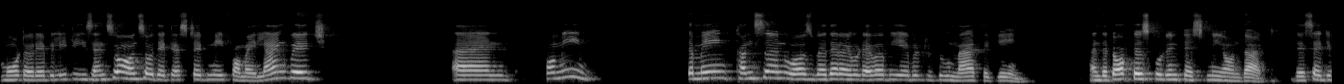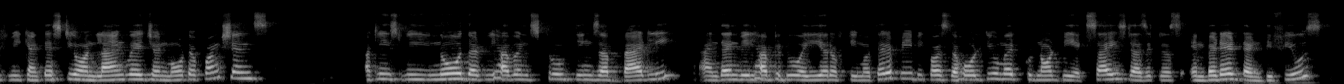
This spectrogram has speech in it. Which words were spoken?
motor abilities and so on. So they tested me for my language. And for me, the main concern was whether I would ever be able to do math again. And the doctors couldn't test me on that. They said, if we can test you on language and motor functions, at least we know that we haven't screwed things up badly and then we'll have to do a year of chemotherapy because the whole tumor could not be excised as it was embedded and diffuse.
